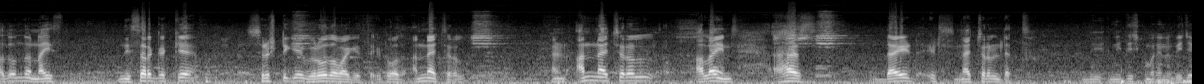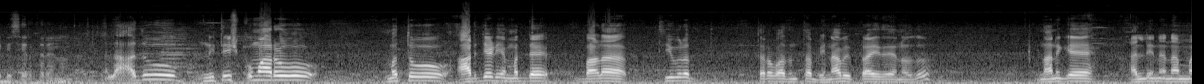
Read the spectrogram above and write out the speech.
ಅದೊಂದು ನೈಸ್ ನಿಸರ್ಗಕ್ಕೆ ಸೃಷ್ಟಿಗೆ ವಿರೋಧವಾಗಿತ್ತು. It was unnatural and unnatural alliance has died it's natural death Nitish Kumar ಏನು ಬಿ ಜೆ ಪಿ ಸೇರ್ತಾರೆ ಅಲ್ಲ ಅದು ನಿತೀಶ್ ಕುಮಾರು ಮತ್ತು ಆರ್ ಜೆ ಡಿಯ ಮಧ್ಯೆ ಭಾಳ ತೀವ್ರತರವಾದಂಥ ಭಿನ್ನಾಭಿಪ್ರಾಯ ಇದೆ ಅನ್ನೋದು ನನಗೆ ಅಲ್ಲಿನ ನಮ್ಮ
